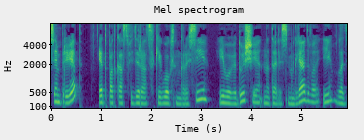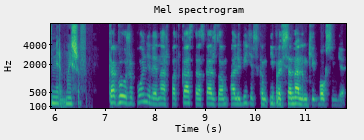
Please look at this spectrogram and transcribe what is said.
Всем привет! Это подкаст Федерации кикбоксинга России и его ведущие Наталья Семиглядова и Владимир Мышев. Как вы уже поняли, наш подкаст расскажет вам о любительском и профессиональном кикбоксинге,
